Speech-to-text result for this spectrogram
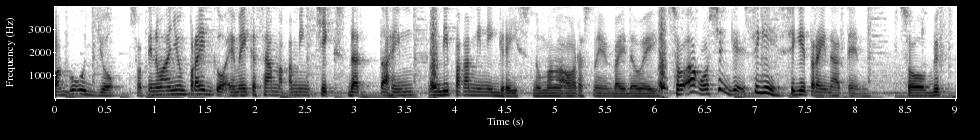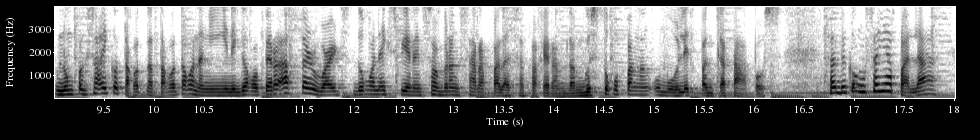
pag-uudyok. So tinamaan yung pride ko, eh may kasama kaming chicks that time. Hindi pa kami ni Grace nung mga oras na yun by the way. So ako, sige, sige, sige try natin. So, bef- nung pagsakay ko, takot na takot ako, nanginginig ako. Pero afterwards, doon ko na-experience, sobrang sarap pala sa pakiramdam. Gusto ko pang umulit pagkatapos. Sabi ko, ang saya pala.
